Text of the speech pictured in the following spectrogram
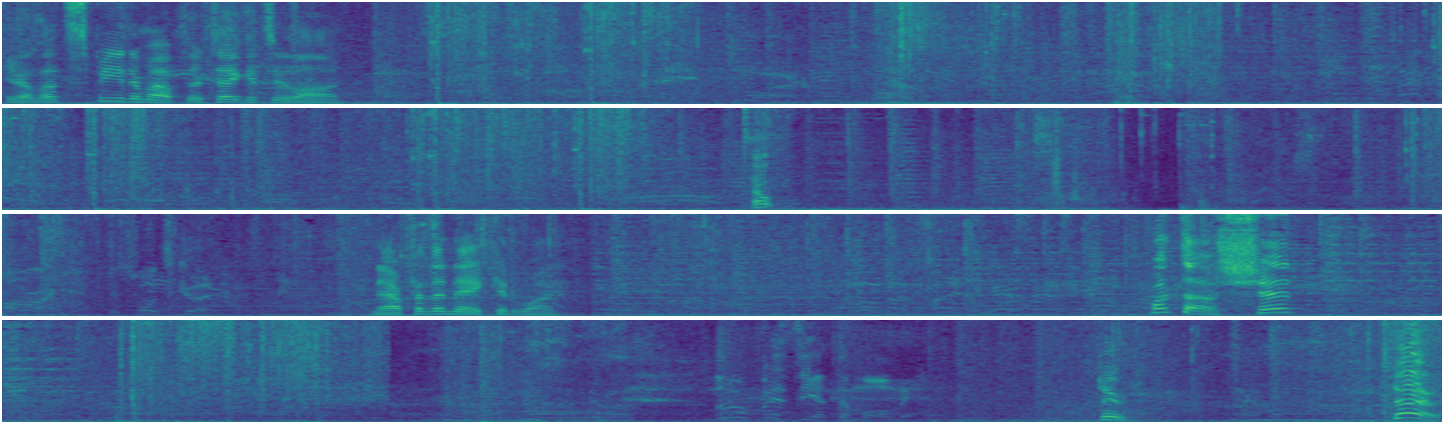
Here, let's speed them up. They're taking too long. Oh, this one's good. now for the naked one. What the shit? Dude. Dude!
